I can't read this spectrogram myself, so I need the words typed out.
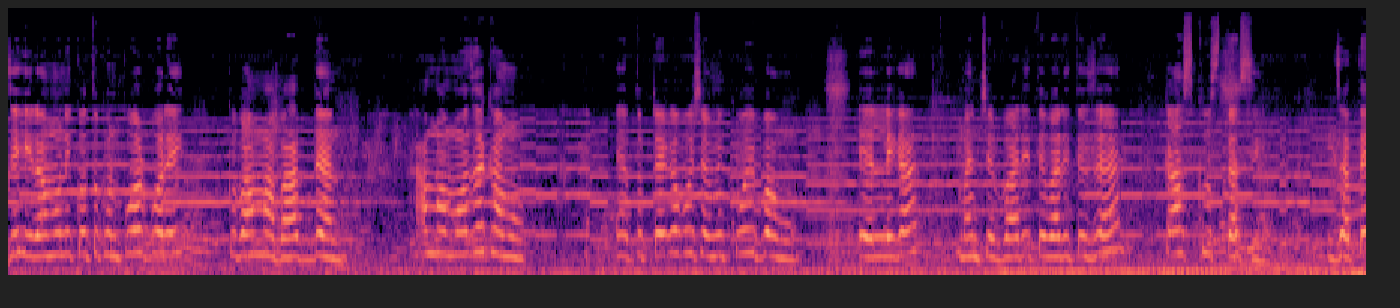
যে হীরামণি কতক্ষণ পর পরেই খুব আম্মা ভাত দেন। আম্মা মজা খামু। এত টাকা পয়সা আমি কই পামু? এর লেগা মানুষের বাড়িতে বাড়িতে যা কাজ খুঁজতাছি যাতে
